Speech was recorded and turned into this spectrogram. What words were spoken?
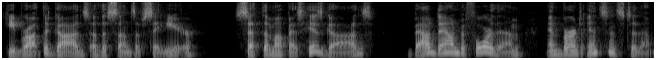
he brought the gods of the sons of Seir, set them up as his gods, bowed down before them, and burnt incense to them.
